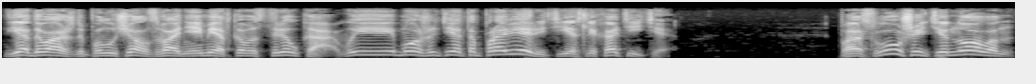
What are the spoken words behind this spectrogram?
Я дважды получал звание меткого стрелка. Вы можете это проверить, если хотите. «Послушайте, Нолан,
